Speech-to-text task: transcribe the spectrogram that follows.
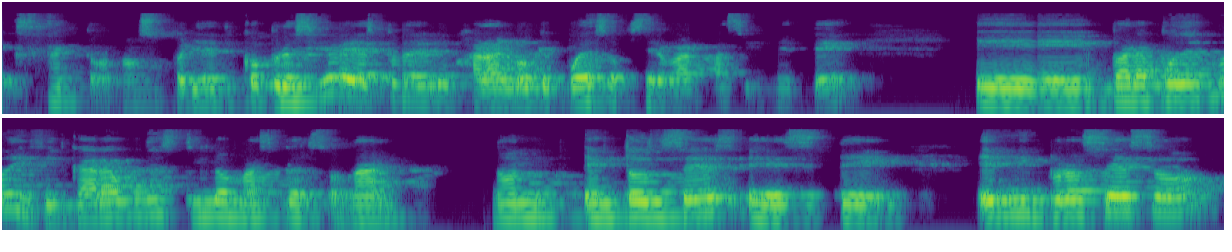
exacto, no súper idéntico, pero sí deberías poder dibujar algo que puedes observar fácilmente eh, para poder modificar a un estilo más personal, ¿no? Entonces, este, en mi proceso,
